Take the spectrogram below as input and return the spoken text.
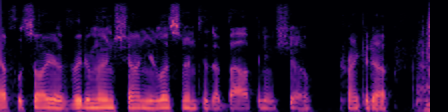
Jeff Lasawyer of Voodoo Moonshine. You're listening to the Balcony Show. Crank it up. Mad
